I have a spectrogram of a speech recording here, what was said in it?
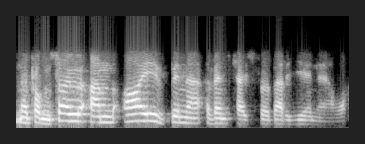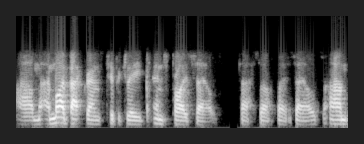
no problem. So um, I've been at Events Case for about a year now, um, and my background is typically enterprise sales, SaaS software sales. Um,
